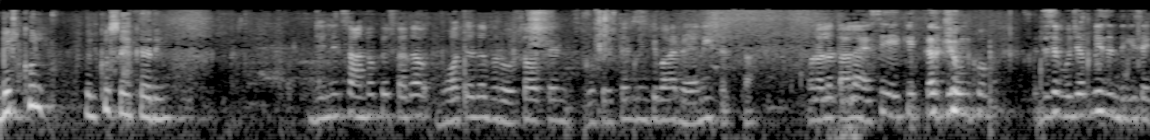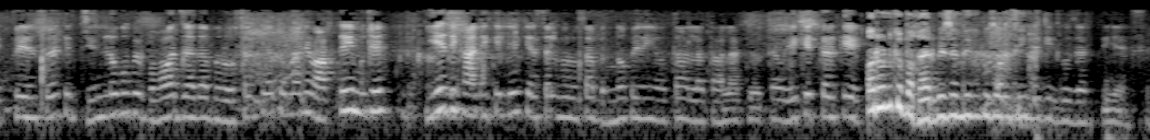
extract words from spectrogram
بالکل بالکل صحیح کہہ رہی جن انسانوں پہ استاد بہت زیادہ بھروسہ ہوتا ہے، وہ سوچتا ہے کہ ان کے باہر رہ نہیں سکتا۔ اور اللہ تعالیٰ ایسے ایک ایک کر کے ان کو جیسے مجھے اپنی زندگی سے ایکسپیرینس ہوا کہ جن لوگوں پہ بہت زیادہ بھروسہ کیا تو اللہ نے واقعی مجھے یہ دکھانے کے لیے کہ اصل بھروسہ بندوں پہ نہیں ہوتا اللہ تعالیٰ پہ ہوتا ہے وہ ایک ایک کر کے اور ان کے بغیر بھی زندگی گزرتی زندگی گزرتی ہے ایسے۔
